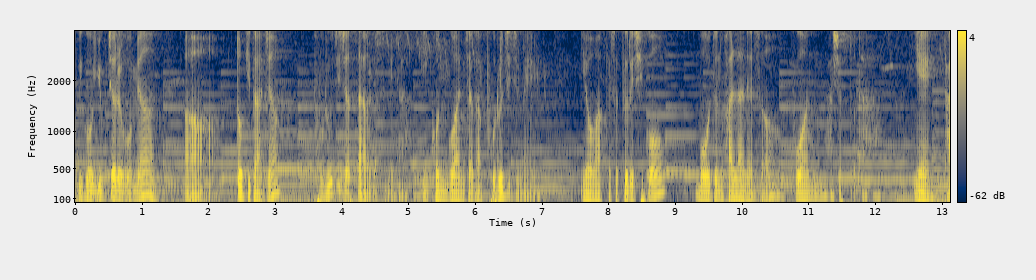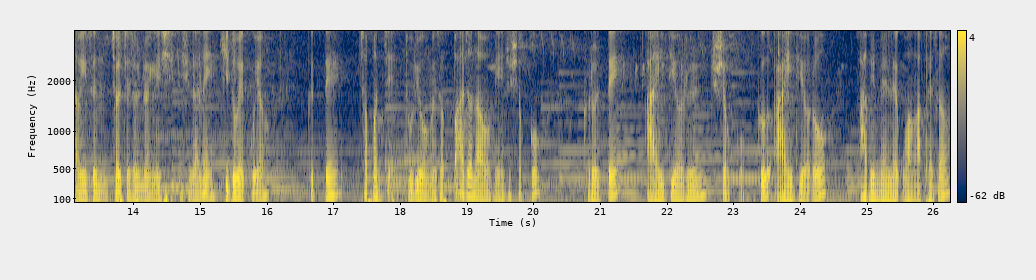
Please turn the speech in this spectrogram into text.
그리고 6절을 보면 어, 또 기도하죠. 부르짖었다 그랬습니다. 이 곤고한 자가 부르짖음에 여호와께서 들으시고 모든 환란에서 구원하셨도다. 예, 다윗은 절체절명의 시, 시간에 기도했고요. 그때 첫 번째 두려움에서 빠져나오게 해주셨고 그럴 때 아이디어를 주셨고 그 아이디어로 아비멜렉 왕 앞에서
